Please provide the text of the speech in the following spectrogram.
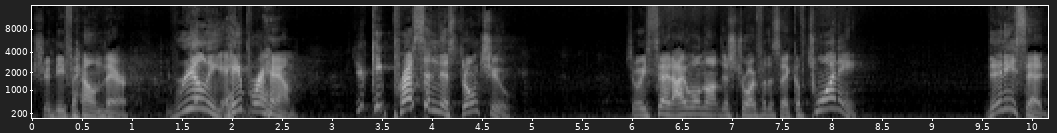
should be found there. Really, Abraham, you keep pressing this, don't you? So he said, I will not destroy for the sake of 20. Then he said,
